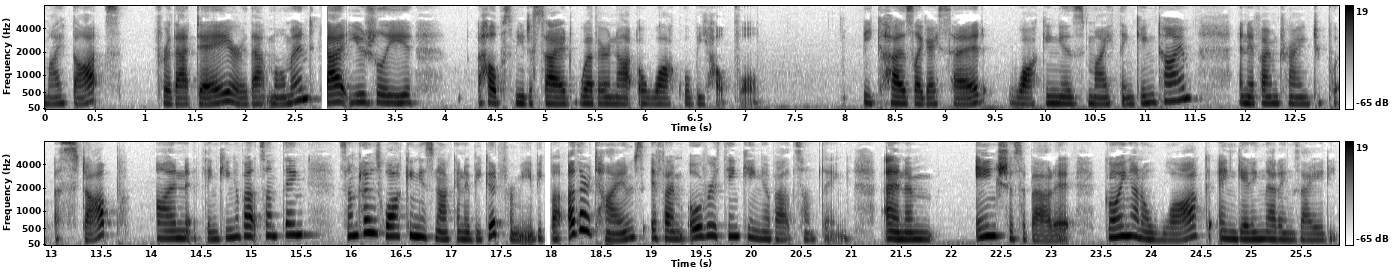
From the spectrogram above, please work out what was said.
my thoughts for that day or that moment, that usually helps me decide whether or not a walk will be helpful. Because, like I said, walking is my thinking time. And if I'm trying to put a stop on thinking about something, sometimes walking is not going to be good for me. But other times, if I'm overthinking about something and I'm anxious about it, going on a walk and getting that anxiety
